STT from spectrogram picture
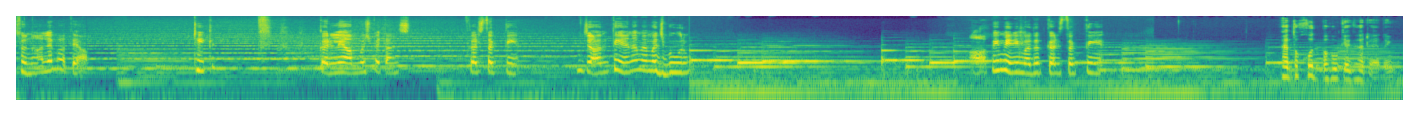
सुना ले बातें आप। ठीक है। कर लें आप मुझ पे तंज कर सकती हैं। जानती हैं ना मैं मजबूर हूँ। आप ही मेरी मदद कर सकती हैं। मैं तो खुद बहू के घर रह रही हूँ।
